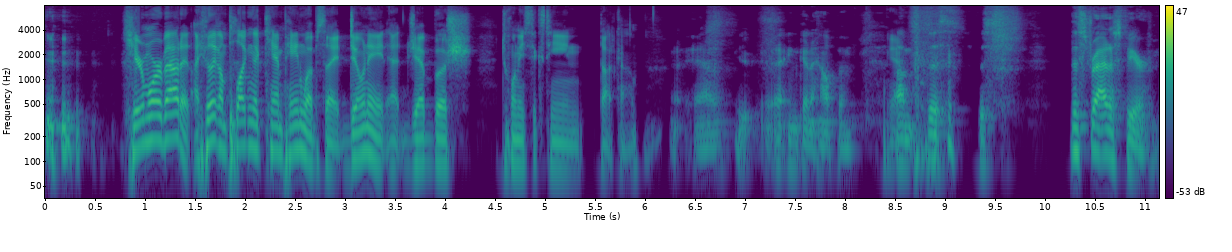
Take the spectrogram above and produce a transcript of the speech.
hear more about it. I feel like I'm plugging a campaign website. Donate at jebbush2016.com. Yeah, that ain't going to help him. Yeah. Um, this, this, the stratosphere.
